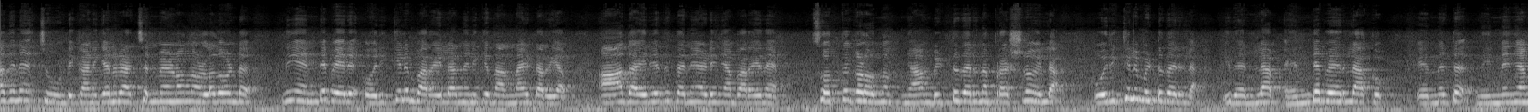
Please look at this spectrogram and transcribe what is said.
അതിന് ചൂണ്ടിക്കാണിക്കാൻ ഒരു അച്ഛൻ വേണമെന്നുള്ളതുകൊണ്ട് നീ എന്റെ പേര് ഒരിക്കലും പറയില്ല എന്ന് എനിക്ക് നന്നായിട്ടറിയാം. ആ ധൈര്യത്തിൽ തന്നെയാണ് ഞാൻ പറയുന്നത് സ്വത്തുക്കളൊന്നും ഞാൻ വിട്ടുതരുന്ന പ്രശ്നമില്ല ഒരിക്കലും വിട്ടുതരില്ല. ഇതെല്ലാം എന്റെ പേരിലാക്കും. എന്നിട്ട് നിന്നെ ഞാൻ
